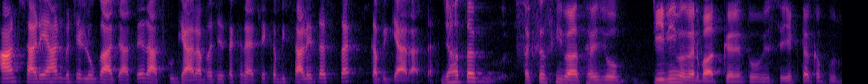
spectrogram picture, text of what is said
आठ, साढ़े आठ बजे लोग आ जाते हैं, रात को ग्यारह बजे तक रहते, कभी साढ़े दस तक, कभी ग्यारह तक। जहाँ तक सक्सेस की बात है, जो टीवी में अगर बात करें तो जैसे एकता कपूर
